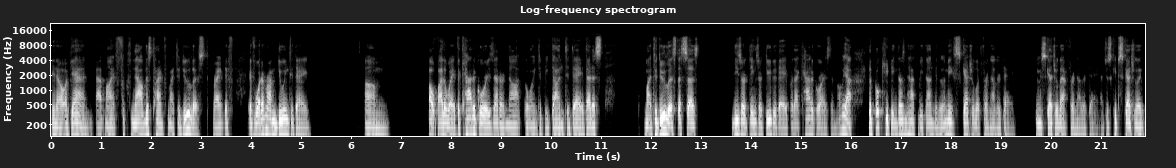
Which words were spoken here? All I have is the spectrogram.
you know again at my now this time for my to-do list right? If if whatever i'm doing today um, oh, by the way, the categories that are not going to be done today, that is my to-do list that says these are things are due today, but I categorize them. Oh yeah, the bookkeeping doesn't have to be done today. Let me schedule it for another day. Let me schedule that for another day. I just keep scheduling,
